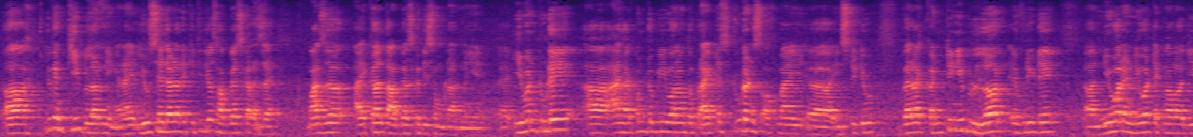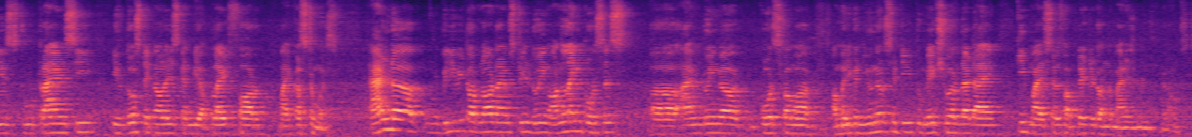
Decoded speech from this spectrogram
Uh, you can keep learning and I, you say that अरे किती दिवस अभ्यास करायचा आहे माझं ऐकाल तर अभ्यास कधी संपणार नाहीये even today I happen to be one of the ब्राईटेस्ट students of my institute where I continue to learn every day newer and newer technologies to try and see if those technologies can be applied for my customers. And uh, believe it or not, I am still doing online courses. Uh, I am doing a course from a American university to make sure that I keep myself updated on the management grounds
